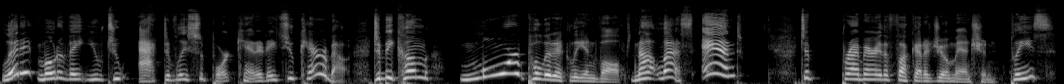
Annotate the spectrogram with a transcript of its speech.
let it motivate you to actively support candidates you care about, to become more politically involved, not less, and to primary the fuck out of Joe Manchin. Please?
